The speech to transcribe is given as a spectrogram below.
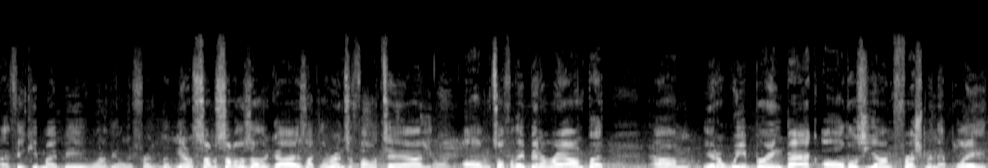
I think he might be one of the only first. But you know, some some of those other guys like Lorenzo Fauatea and sure. all and so forth, they've been around. But um, you know, we bring back all those young freshmen that played:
